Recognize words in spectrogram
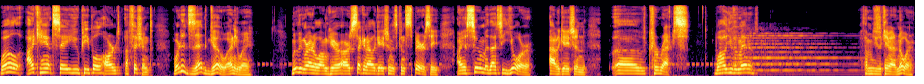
Well, I can't say you people aren't efficient. Where did Zed go, anyway? Moving right along here, our second allegation is conspiracy. I assume that's your allegation. Uh, correct. While you've managed... That music came out of nowhere.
